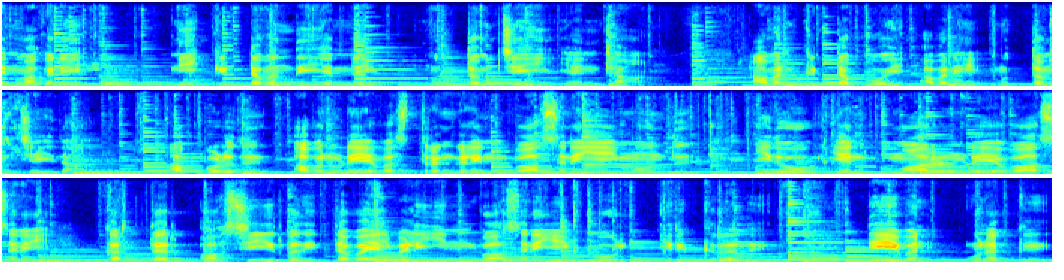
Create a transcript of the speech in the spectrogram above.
என் மகனே நீ கிட்ட வந்து என்னை முத்தம் செய் என்றான். அவன் கிட்ட போய் அவனை முத்தம் செய்தான். அப்பொழுது அவனுடைய வஸ்திரங்களின் வாசனையை மோந்து இதோ என் குமாரனுடைய வாசனை கர்த்தர் ஆசீர்வதித்த வயல்வெளியின் வாசனையைப் போல் இருக்கிறது. தேவன் உனக்கு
